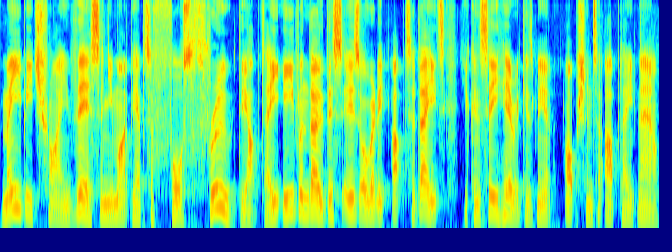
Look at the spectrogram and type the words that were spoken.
maybe try this and you might be able to force through the update. Even though this is already up to date, you can see here it gives me an option to update now.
